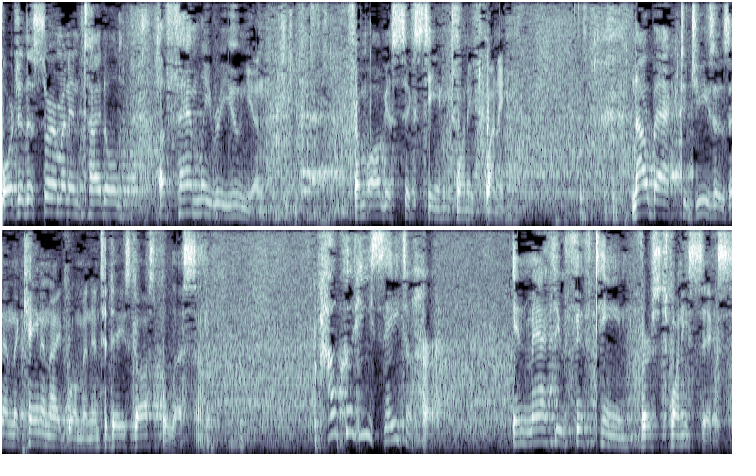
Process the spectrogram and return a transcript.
or to the sermon entitled A Family Reunion from August 16, 2020. Now back to Jesus and the Canaanite woman in today's gospel lesson. How could he say to her, in Matthew 15, verse 26.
